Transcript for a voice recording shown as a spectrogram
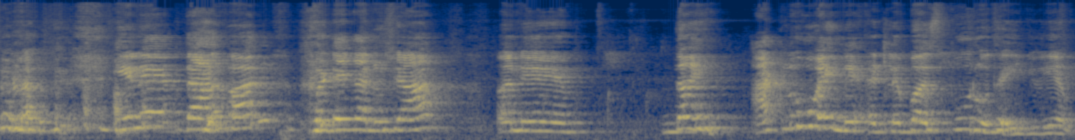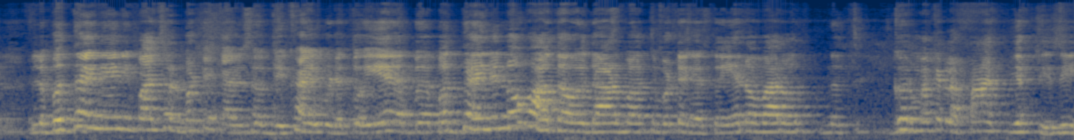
થોડાક એને દાળ ભાત બટેકાનું શાક અને દહીં આટલું હોય ને એટલે બસ પૂરું થઈ ગયું એમ. એટલે બધાયને એની પાછળ બટેકાની સબ્જી ખાવી પડે. તો એ બ- બધાયને ન ભાવતા હોય દાળ ભાત બટેકા તો એનો વારો ઘરમાં કેટલા? પાંચ વ્યક્તિ છે.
